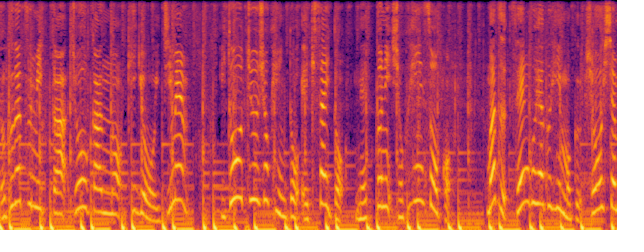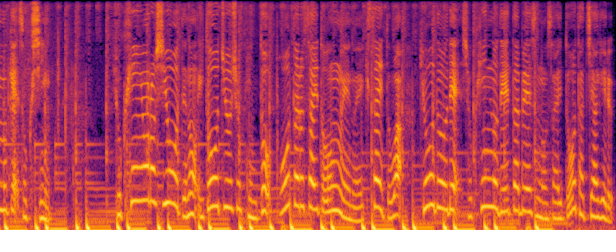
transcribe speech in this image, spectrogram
6月3日朝刊の企業一面伊藤忠食品とエキサイトネットに食品倉庫。まず1500品目消費者向け促進。食品卸大手の伊藤忠食品とポータルサイト運営のエキサイトは共同で食品のデータベースのサイトを立ち上げる。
